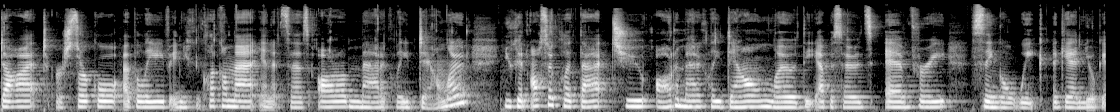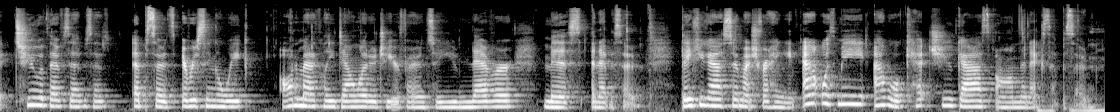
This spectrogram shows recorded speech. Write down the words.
dot or circle, I believe, and you can click on that and it says automatically download. You can also click that to automatically download the episodes every single week. Again, you'll get two of those episodes, episodes every single week automatically downloaded to your phone so you never miss an episode. Thank you guys so much for hanging out with me. I will catch you guys on the next episode.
